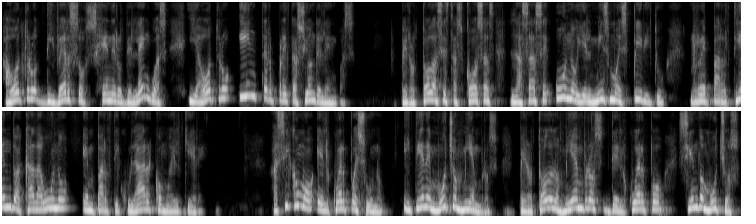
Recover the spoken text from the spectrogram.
a otro diversos géneros de lenguas y a otro interpretación de lenguas. Pero todas estas cosas las hace uno y el mismo espíritu, repartiendo a cada uno en particular como él quiere. Así como el cuerpo es uno y tiene muchos miembros, pero todos los miembros del cuerpo, siendo muchos,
